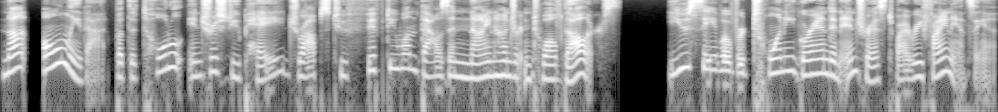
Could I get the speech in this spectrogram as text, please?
Not only that, but the total interest you pay drops to $51,912. You save over 20 grand in interest by refinancing it.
